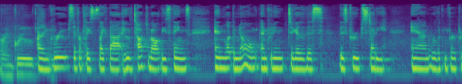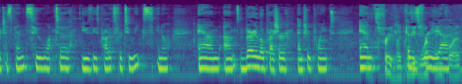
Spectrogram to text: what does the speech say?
are in groups are in groups different places like that who have talked about these things and let them know i'm putting together this this group study and we're looking for participants who want to use these products for two weeks you know? And um, it's very low pressure entry point and it's free like we, it's free, yeah, for it.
